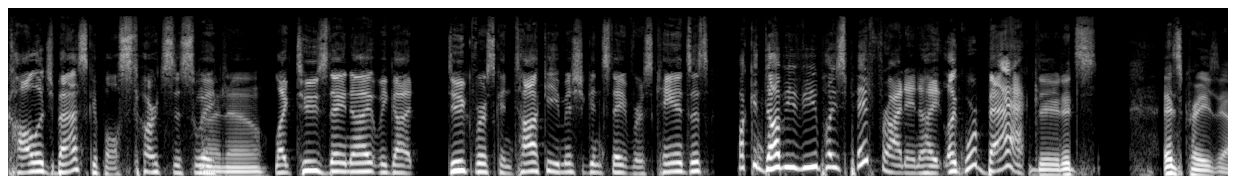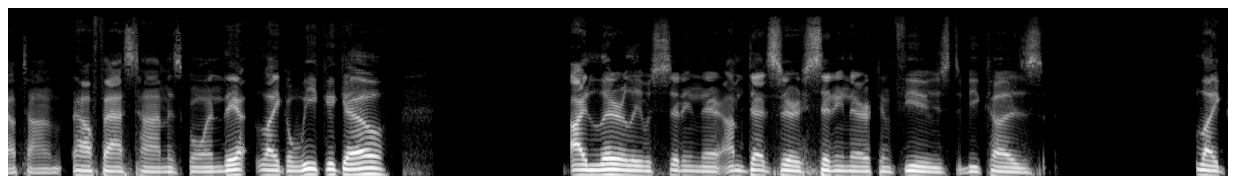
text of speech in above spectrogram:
college basketball starts this week. I know. Like Tuesday night, we got Duke versus Kentucky, Michigan State versus Kansas. Fucking WVU plays Pitt Friday night. Like we're back. Dude, it's it's crazy how time how fast time is going. The like a week ago, I literally was sitting there. I'm dead serious, sitting there confused because like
